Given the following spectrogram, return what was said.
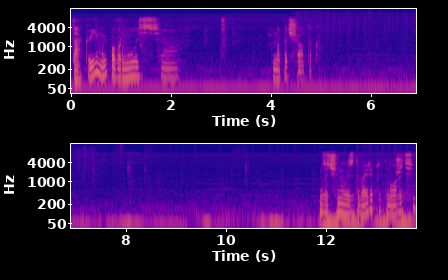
Так, і ми повернулись е, на початок. Зачинились двері, тут ножиці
